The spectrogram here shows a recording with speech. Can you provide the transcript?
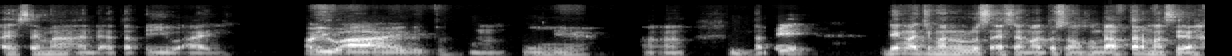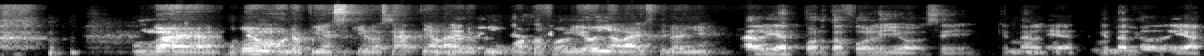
SMA ada tapi UI. Oh UI gitu. Hmm. Iya. Uh-uh. Tapi dia nggak cuma lulus SMA terus langsung daftar mas ya. Enggak ya, tapi emang udah punya skill setnya lah, udah punya portofolionya lah ya setidaknya. Kita lihat portofolio sih. Kita Hmm, lihat kita tuh lihat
